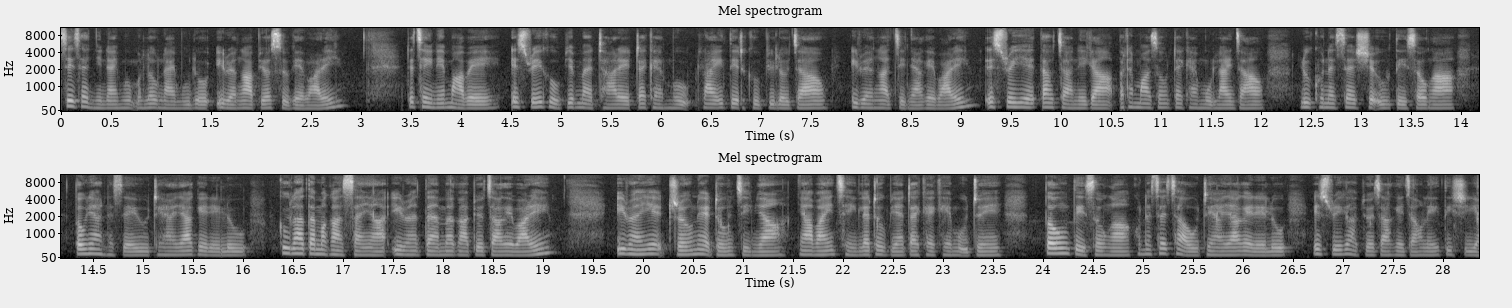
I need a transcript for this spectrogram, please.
စစ်ဆက်ညှိနှိုင်းမှုမလုပ်နိုင်ဘူးလို့အီရန်ကပြောဆိုခဲ့ပါတယ်။တစ်ချိန်တည်းမှာပဲအစ္စရေးကိုပြစ်မှတ်ထားတဲ့တိုက်ခိုက်မှုလိုင်းအသစ်တစ်ခုပြုလုပ်ကြောင်းအီရန်ကကြေညာခဲ့ပါတယ်။အစ္စရေးရဲ့တောက်ကြနေ့ကပထမဆုံးတိုက်ခိုက်မှုလိုင်းကြောင်းလူ98ဦးသေဆုံးက320ဦးဒဏ်ရာရခဲ့တယ်လို့ကုလသမဂ္ဂဆိုင်ရာအီရန်တန်မတ်ကပြောကြားခဲ့ပါတယ်။အီရန်ရဲ့ drone နဲ့ဒုံးကျည်များညပိုင်းချိန်လက်ထုတ်ပြန်တိုက်ခိုက်ခဲ့မှုအတွင်း 3သေဆုံးက86ဦးတရားရခဲ့တယ်လို့အစ္စရေးကပြောကြားခဲ့ကြောင်းလည်းသိရှိရ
